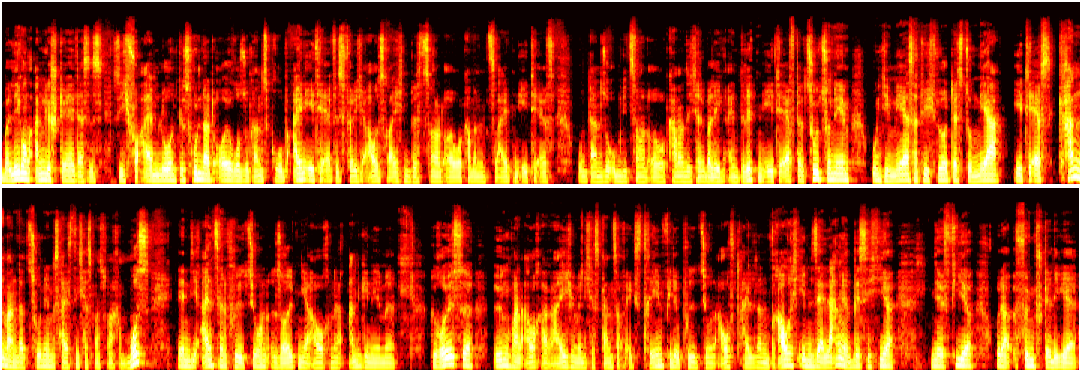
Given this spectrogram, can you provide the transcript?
Überlegung angestellt, dass es sich vor allem lohnt, bis 100 Euro so ganz grob. Ein ETF ist völlig ausreichend, bis 200 Euro kann man einen zweiten ETF und dann so um die 200 Euro kann man sich dann überlegen, einen dritten ETF dazuzunehmen. Und je mehr es natürlich wird, desto mehr ETFs kann man dazu. Das heißt nicht, dass man es machen muss, denn die einzelnen Positionen sollten ja auch eine angenehme Größe irgendwann auch erreichen. Und wenn ich das Ganze auf extrem viele Positionen aufteile, dann brauche ich eben sehr lange, bis ich hier eine vier- oder fünfstellige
